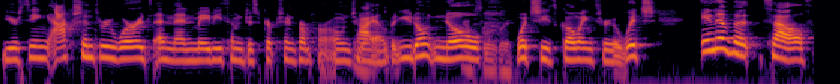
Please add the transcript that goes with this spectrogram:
You're seeing action through words and then maybe some description from her own child, but you don't know Absolutely. what she's going through, which in of itself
